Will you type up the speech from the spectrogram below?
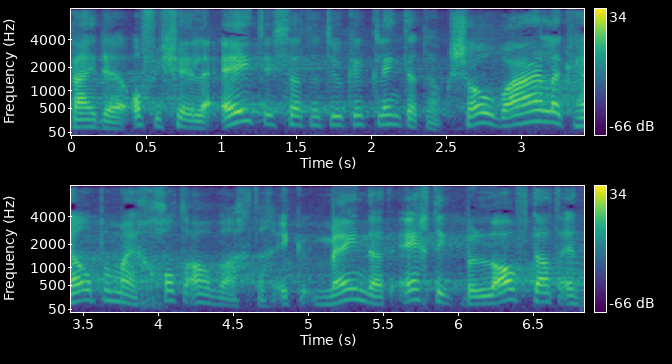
bij de officiële eed is dat natuurlijk, klinkt dat ook zo. Waarlijk helpen mij God alwachtig. Ik meen dat echt, ik beloof dat en,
